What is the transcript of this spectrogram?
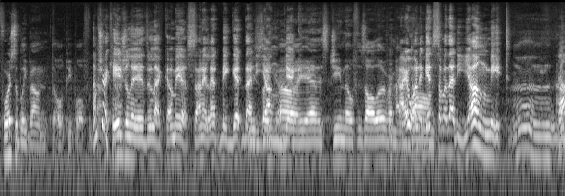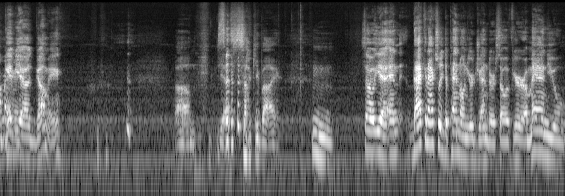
forcibly bone the old people. From I'm sure occasionally they're like, "Come here, sonny, let me get that He's young like, dick. oh yeah, this G milf is all over my. I want to get some of that young meat. Mm, I'll give you a gummy." Um, yes, succubi. Hmm. So yeah, and that can actually depend on your gender. So if you're a man, you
